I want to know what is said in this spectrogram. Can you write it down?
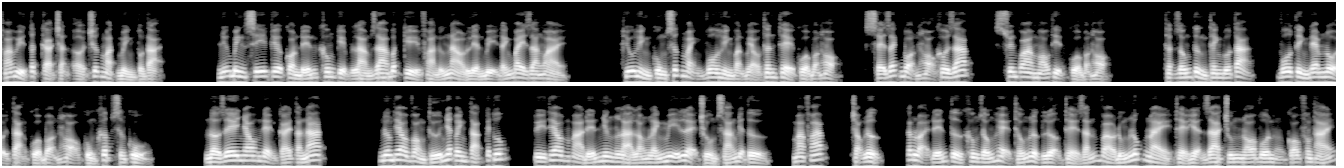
phá hủy tất cả trận ở trước mặt mình tồn tại. Những binh sĩ kia còn đến không kịp làm ra bất kỳ phản ứng nào liền bị đánh bay ra ngoài. Hữu hình cùng sức mạnh vô hình vặn vẹo thân thể của bọn họ xé rách bọn họ khôi giáp, xuyên qua máu thịt của bọn họ. Thật giống từng thanh búa tạ, vô tình đem nội tạng của bọn họ cùng khớp xương cũ nở dê nhau nện cái tàn nát. Nương theo vòng thứ nhất oanh tạc kết thúc, tùy theo mà đến nhưng là lóng lánh mỹ lệ chùm sáng điện tử, ma pháp, trọng lực, các loại đến từ không giống hệ thống lực lượng thể rắn vào đúng lúc này thể hiện ra chúng nó vốn có phong thái.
